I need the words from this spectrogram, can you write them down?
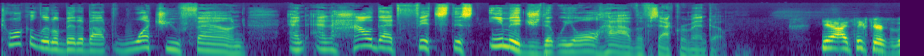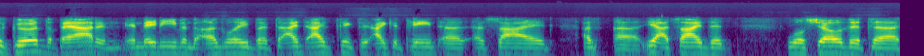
Talk a little bit about what you found and, and how that fits this image that we all have of Sacramento. Yeah, I think there's the good, the bad, and, and maybe even the ugly. But I I think that I could paint a, a side, a, uh, yeah, a side that will show that uh,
